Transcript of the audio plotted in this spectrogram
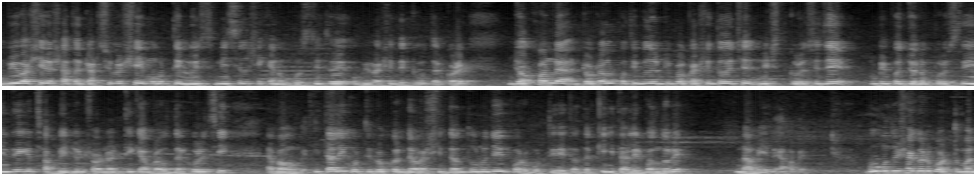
অভিবাসীরা সাঁতার কাটছিল। সেই মুহূর্তে লুইস মিসেল সেখানে উপস্থিত হয়ে অভিবাসীদেরকে উদ্ধার করে। যখন টোটাল প্রতিবেদনটি প্রকাশিত হয়েছে, নিশ্চিত করেছে যে বিপজ্জনক পরিস্থিতি থেকে ছাব্বিশ জন শরণার্থীকে আমরা উদ্ধার করেছি এবং ইতালি কর্তৃপক্ষের দেওয়ার সিদ্ধান্ত অনুযায়ী পরবর্তীতে তাদেরকে ইতালির বন্দরে নামিয়ে দেওয়া হবে। ভূমধ্যসাগরে বর্তমান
